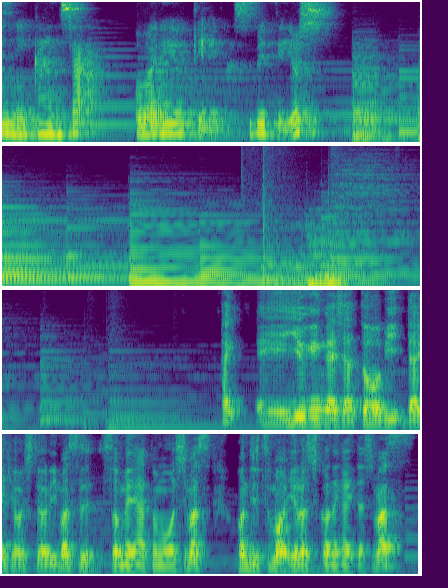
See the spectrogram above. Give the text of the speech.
ちに感謝。終わりよければすべてよし。はい、えー、有限会社東美代表しております染谷と申します。本日もよろしくお願いいたします。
